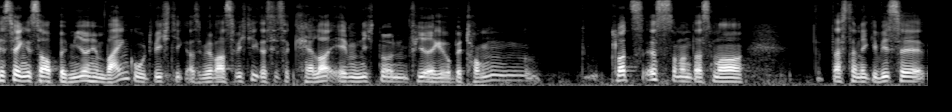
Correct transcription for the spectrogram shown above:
deswegen ist auch bei mir im Weingut wichtig, also mir war es wichtig, dass dieser Keller eben nicht nur ein viereckiger Betonklotz ist, sondern dass man, dass da eine gewisse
